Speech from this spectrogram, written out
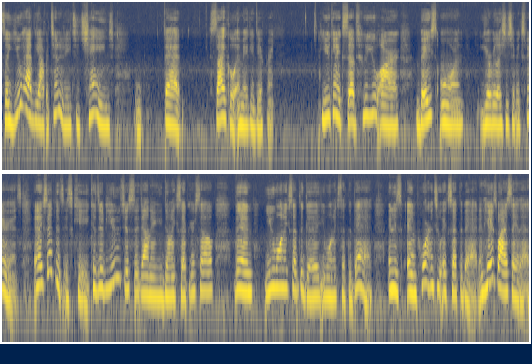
So you have the opportunity to change that cycle and make it different. You can accept who you are based on your relationship experience. And acceptance is key because if you just sit down and you don't accept yourself, then you won't accept the good, you won't accept the bad. And it's important to accept the bad. And here's why I say that.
